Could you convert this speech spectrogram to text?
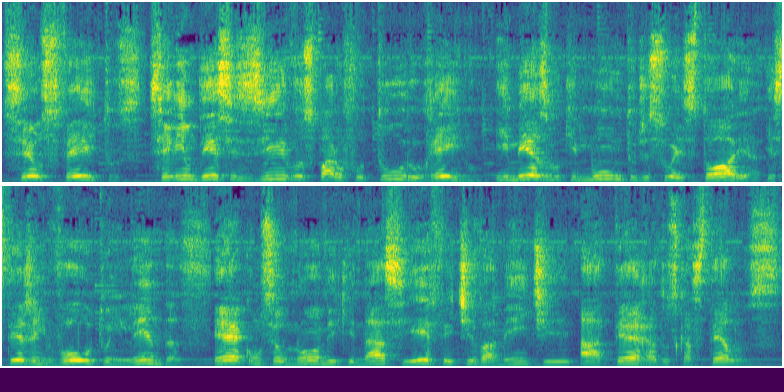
Seus feitos seriam decisivos para o futuro reino, e mesmo que muito de sua história esteja envolto em lendas, é com seu nome que nasce efetivamente a terra dos castelos.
